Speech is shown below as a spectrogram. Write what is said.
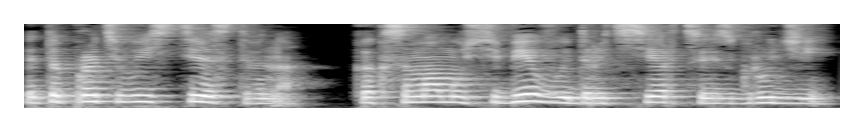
Это противоестественно, как самому себе выдрать сердце из груди.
